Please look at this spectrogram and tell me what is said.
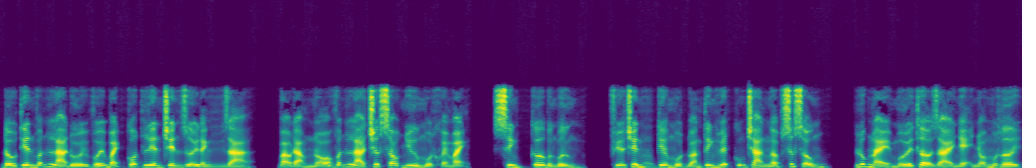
đầu tiên vẫn là đối với bạch cốt liên trên dưới đánh giá, bảo đảm nó vẫn là trước sau như một khỏe mạnh, sinh cơ bừng bừng, phía trên kia một đoàn tinh huyết cũng tràn ngập sức sống, lúc này mới thở dài nhẹ nhõm một hơi.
